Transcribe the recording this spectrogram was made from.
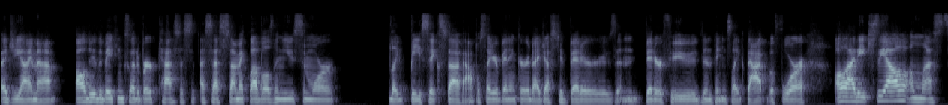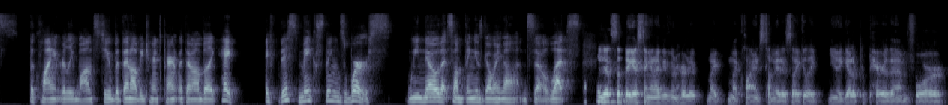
a GI map. I'll do the baking soda burp test, ass- assess stomach levels, and use some more like basic stuff, apple cider vinegar, digestive bitters, and bitter foods and things like that before I'll add HCl unless the client really wants to. But then I'll be transparent with them. I'll be like, hey, if this makes things worse, we know that something is going on. So let's. I think that's the biggest thing, and I've even heard it. My my clients tell me it's like like you know you got to prepare them for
